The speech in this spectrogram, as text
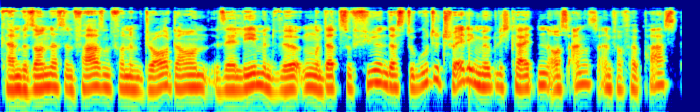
kann besonders in Phasen von einem Drawdown sehr lähmend wirken und dazu führen, dass du gute Trading-Möglichkeiten aus Angst einfach verpasst,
